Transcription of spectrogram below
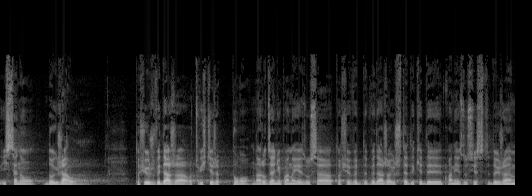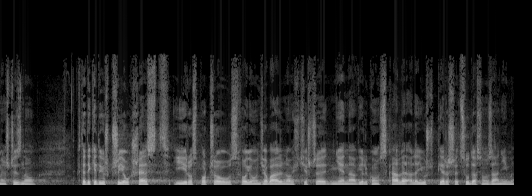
y, i sceną dojrzałą. To się już wydarza, oczywiście, że po narodzeniu Pana Jezusa, to się wydarza już wtedy, kiedy Pan Jezus jest dojrzałym mężczyzną, wtedy, kiedy już przyjął chrzest i rozpoczął swoją działalność, jeszcze nie na wielką skalę, ale już pierwsze cuda są za nim.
